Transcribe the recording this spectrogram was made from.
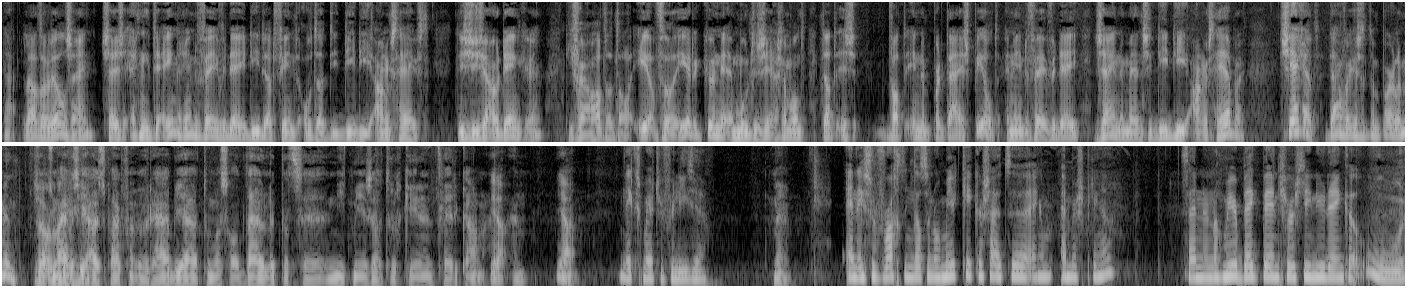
Nou, laten we wel zijn. Zij is echt niet de enige in de VVD die dat vindt... of dat die, die die angst heeft. Dus je zou denken, die vrouw had dat al eer- veel eerder kunnen en moeten zeggen... want dat is wat in de partij speelt. En in de VVD zijn er mensen die die angst hebben. Zeg het, daarvoor is het een parlement. Volgens mij was die uitspraak van Eurabia, toen was al duidelijk dat ze niet meer zou terugkeren in de Tweede Kamer. Ja. Hè? Ja. Niks meer te verliezen. Nee. En is er verwachting dat er nog meer kikkers uit de em- emmer springen? Zijn er nog meer backbenchers die nu denken, oeh,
